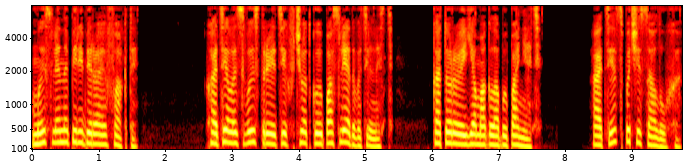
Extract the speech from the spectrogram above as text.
мысленно перебирая факты. Хотелось выстроить их в четкую последовательность, которую я могла бы понять. Отец почесал ухо.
